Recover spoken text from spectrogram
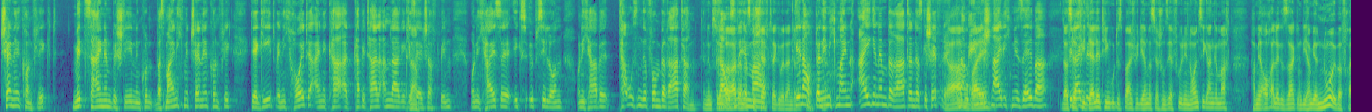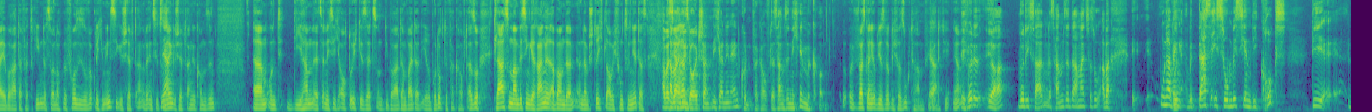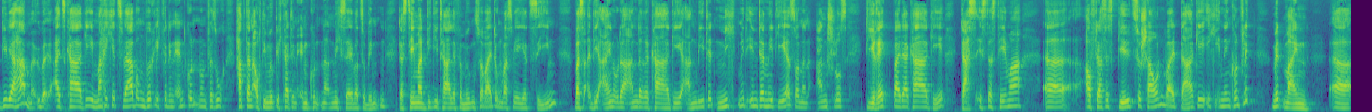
Channel-Konflikt mit seinen bestehenden Kunden. Was meine ich mit Channel-Konflikt? Der geht, wenn ich heute eine Kapitalanlagegesellschaft bin und ich heiße XY und ich habe Tausende von Beratern. Dann nimmst du den Beratern das Geschäft weg über deinen Genau, dann ja. nehme ich meinen eigenen Beratern das Geschäft weg. Ja, und am Ende schneide ich mir selber. Das ist ja Fidelity ein gutes Beispiel. Die haben das ja schon sehr früh in den 90ern gemacht, haben ja auch alle gesagt, und die haben ja nur über freie Berater vertrieben. Das war noch bevor sie so wirklich im Insti-Geschäft oder institutionellen ja. Geschäft angekommen sind. Ähm, und die haben letztendlich sich auch durchgesetzt und die Berater haben weiter ihre Produkte verkauft. Also klar ist immer ein bisschen Gerangel, aber unterm, unterm Strich, glaube ich, funktioniert das. Aber sie aber haben in Deutschland nicht an den Endkunden verkauft. Das haben sie nicht hinbekommen. Ich weiß gar nicht, ob die das wirklich versucht haben. Ja. ja. Ich würde, ja, würde ich sagen, das haben sie damals versucht. Aber äh, unabhängig, aber das ist so ein bisschen die Krux, die die wir haben. Als KAG, mache ich jetzt Werbung wirklich für den Endkunden und versuche, habe dann auch die Möglichkeit, den Endkunden an mich selber zu binden. Das Thema digitale Vermögensverwaltung, was wir jetzt sehen, was die ein oder andere KAG anbietet, nicht mit Intermediär, sondern Anschluss direkt bei der KAG, das ist das Thema, äh, auf das es gilt zu schauen, weil da gehe ich in den Konflikt mit meinen äh,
